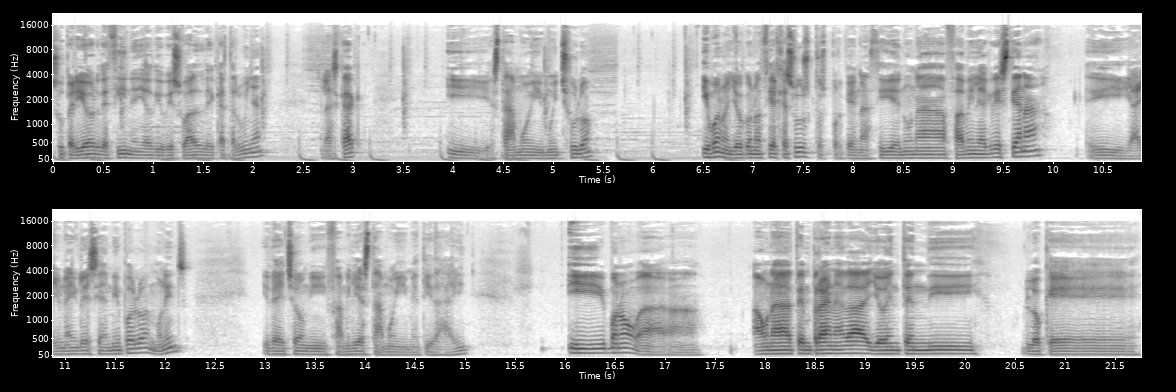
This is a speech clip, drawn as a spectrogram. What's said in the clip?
Superior de Cine y Audiovisual de Cataluña, la SCAC, y está muy, muy chulo. Y bueno, yo conocí a Jesús pues porque nací en una familia cristiana y hay una iglesia en mi pueblo, en Molins, y de hecho mi familia está muy metida ahí. Y bueno, a, a una temprana edad yo entendí lo que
